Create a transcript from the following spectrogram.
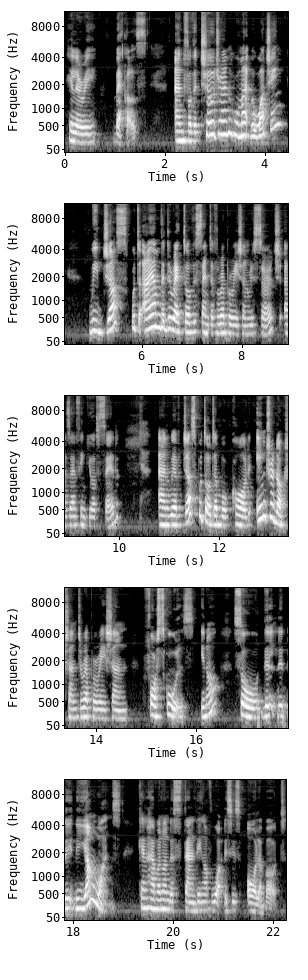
Hilary Beckles. And for the children who might be watching, we just put, I am the director of the Center for Reparation Research, as I think you have said. And we have just put out a book called Introduction to Reparation for Schools, you know? so the, the, the young ones can have an understanding of what this is all about.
